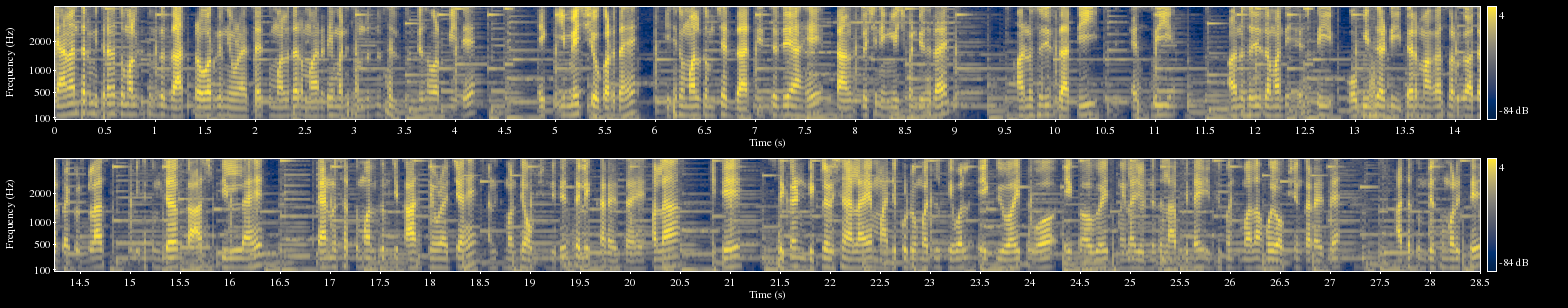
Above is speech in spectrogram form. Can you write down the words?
त्यानंतर मित्रांनो तुम्हाला इथे तुमचा जात प्रवर्ग निवडायचा आहे. तुम्हाला जर मराठीमध्ये समजत नसेल तुमच्यासमोर मी इथे एक इमेज शो करत आहे. इथे तुम्हाला तुमच्या जातीचं जे आहे ट्रान्सलेशन इंग्लिश पण दिसत आहे. अनुसूचित जाती एस सी अनुसूचित जमाती एस टी ओबीसीसाठी इतर मागासवर्ग अदर बॅकवर्ड क्लास इथे तुमच्या कास्ट दिलेलं आहे. त्यानुसार तुम्हाला तुमची कास्ट निवडायची आहे आणि तुम्हाला ते ऑप्शन इथे सिलेक्ट करायचं आहे. मला इथे सेकंड डिक्लेरेशन आला आहे. माझ्या कुटुंबातील केवळ एक विवाहित व एक अविवाहित महिला योजनेचा लाभ घेत आहे. इथे पण तुम्हाला होय ऑप्शन करायचं आहे. आता तुमच्यासमोर इथे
